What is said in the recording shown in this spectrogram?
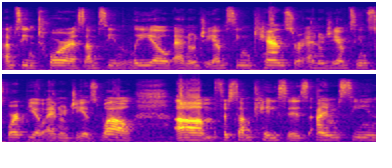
i'm seeing taurus i'm seeing leo energy i'm seeing cancer energy i'm seeing scorpio energy as well. Um, for some cases i'm seeing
